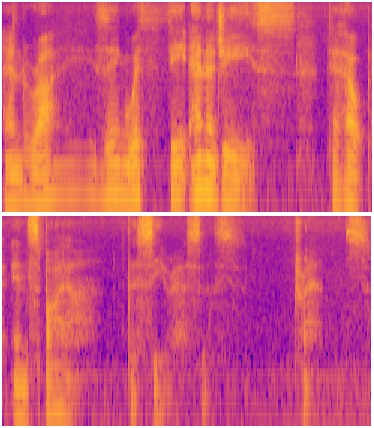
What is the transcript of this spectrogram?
and rising with the energies to help inspire the seeresses. Trance.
